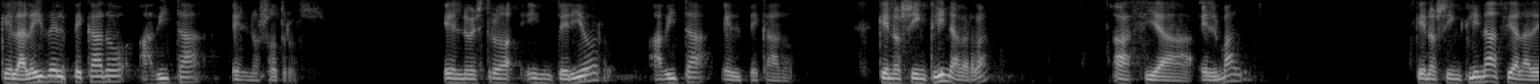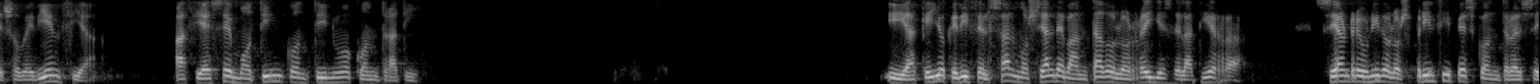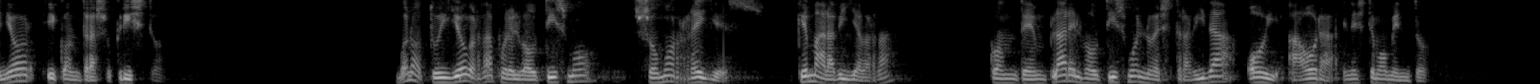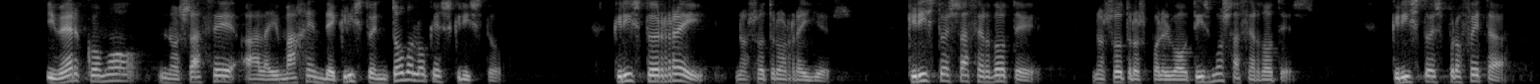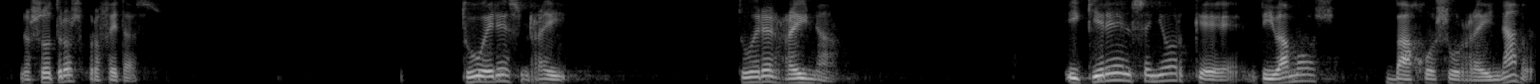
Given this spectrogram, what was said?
que la ley del pecado habita en nosotros. En nuestro interior habita el pecado, que nos inclina, ¿verdad?, hacia el mal, que nos inclina hacia la desobediencia, hacia ese motín continuo contra ti. Y aquello que dice el Salmo, se han levantado los reyes de la tierra, se han reunido los príncipes contra el Señor y contra su Cristo. Bueno, tú y yo, ¿verdad? Por el bautismo somos reyes. Qué maravilla, ¿verdad? Contemplar el bautismo en nuestra vida hoy, ahora, en este momento. Y ver cómo nos hace a la imagen de Cristo en todo lo que es Cristo. Cristo es rey, nosotros reyes. Cristo es sacerdote, nosotros por el bautismo sacerdotes. Cristo es profeta, nosotros profetas. Tú eres rey, tú eres reina. Y quiere el Señor que vivamos bajo su reinado,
